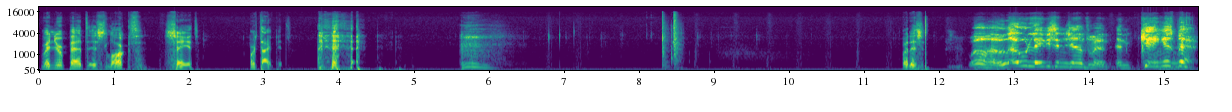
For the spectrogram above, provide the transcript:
when your path is locked, say it. Or type it. what is it? Well, hello, ladies and gentlemen, and King is back.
